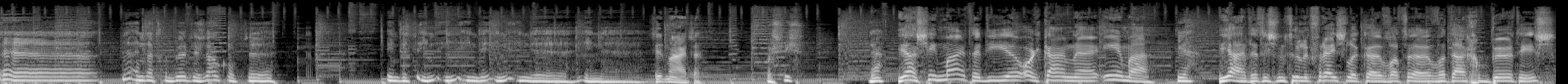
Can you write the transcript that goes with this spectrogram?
Eh, en dat gebeurt dus ook op de... In de... In, in, in de... In, in de in, eh, Sint Maarten. precies. Ja. Ja, Sint Maarten, die orkaan eh, Irma. Ja. Ja, dat is natuurlijk vreselijk eh, wat, eh, wat daar gebeurd is.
